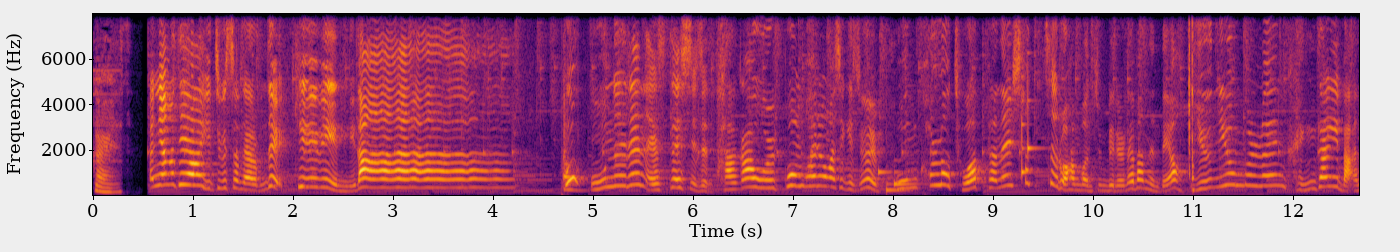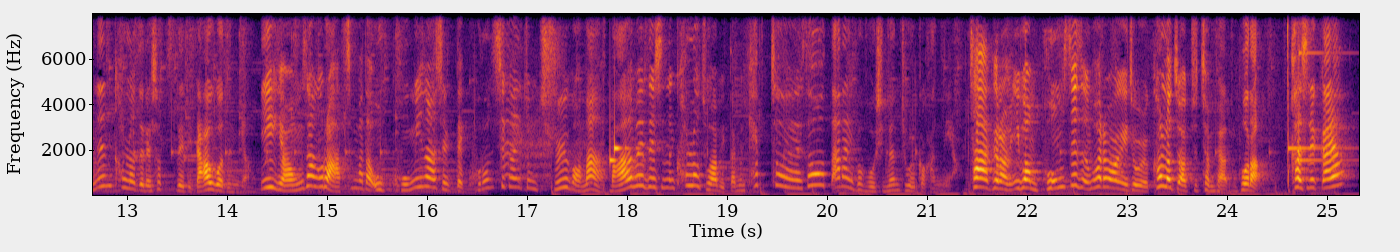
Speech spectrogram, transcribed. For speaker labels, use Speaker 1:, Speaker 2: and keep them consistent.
Speaker 1: Stalkers.
Speaker 2: 안녕하세요 유튜브 시청자 여러분들 김희입니다 어? 오늘은 S/S 시즌 다가올 봄 활용하시기 좋을 봄 컬러 조합편을 셔츠로 한번 준비를 해봤는데요 유니온 블루엔 굉장히 많은 컬러들의 셔츠들이 나오거든요 이 영상으로 아침마다 옷 고민하실 때 그런 시간이 좀 줄거나 마음에 드시는 컬러 조합이 있다면 캡처해서 따라 입어보시면 좋을 것 같네요 자 그럼 이번 봄 시즌 활용하기 좋을 컬러 조합 추천편 보러 가실까요?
